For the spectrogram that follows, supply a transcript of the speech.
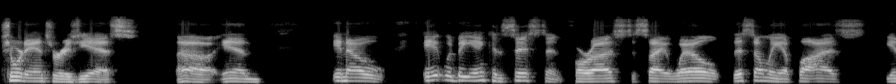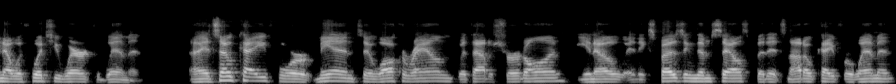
Short answer is yes. Uh, and, you know, it would be inconsistent for us to say, well, this only applies, you know, with what you wear to women. Uh, it's okay for men to walk around without a shirt on, you know, and exposing themselves, but it's not okay for women.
